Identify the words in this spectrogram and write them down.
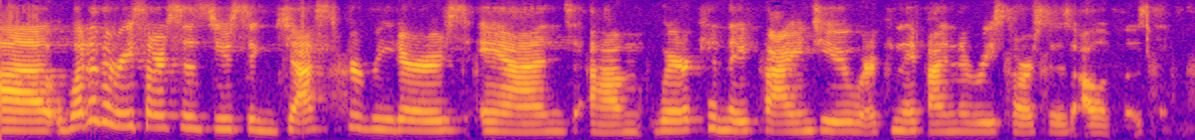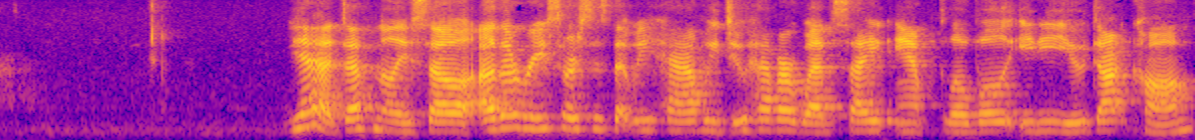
Uh, what are the resources you suggest for readers, and um, where can they find you? Where can they find the resources? All of those things. Yeah, definitely. So, other resources that we have, we do have our website, ampglobaledu.com.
